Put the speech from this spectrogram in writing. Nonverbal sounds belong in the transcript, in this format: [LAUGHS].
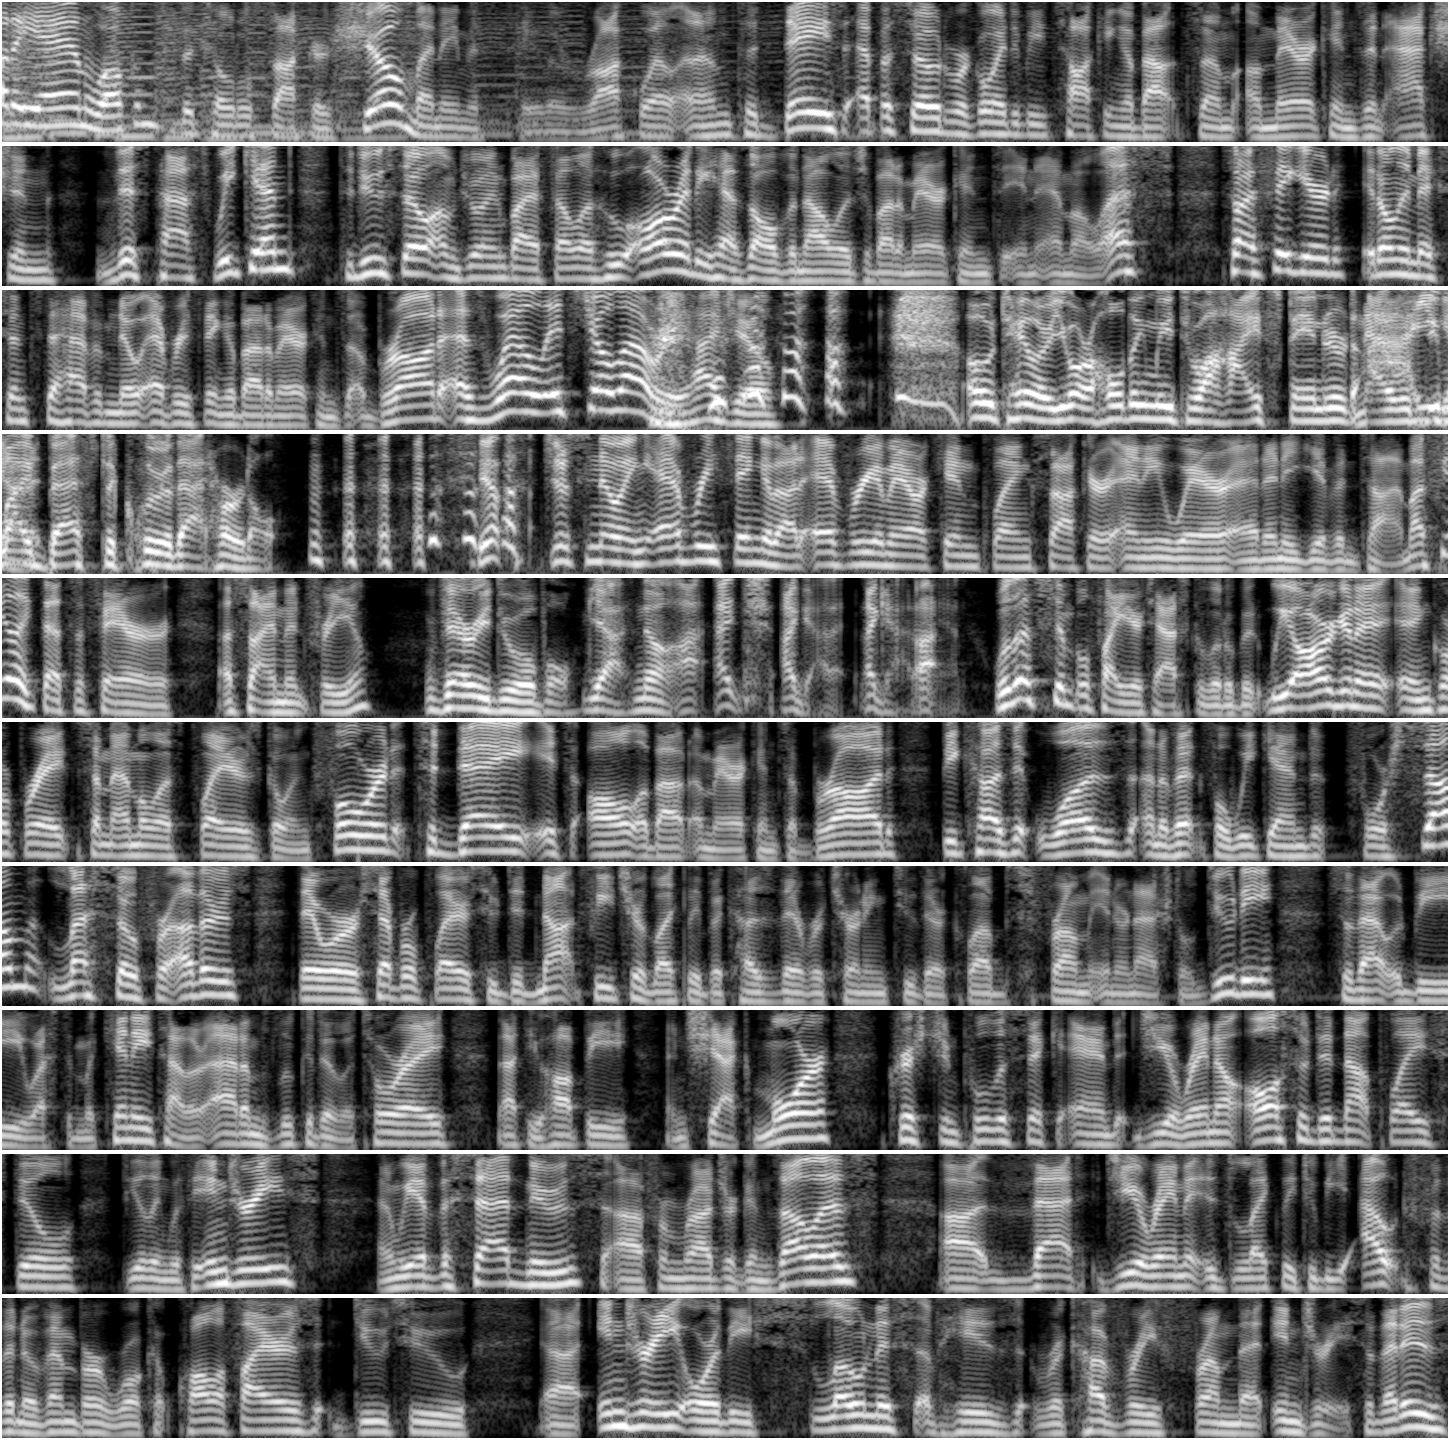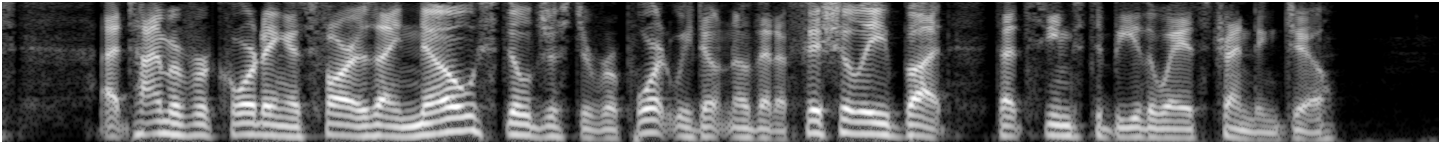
Everybody, and welcome to the Total Soccer Show. My name is Taylor Rockwell, and on today's episode, we're going to be talking about some Americans in action this past weekend. To do so, I'm joined by a fella who already has all the knowledge about Americans in MLS, so I figured it only makes sense to have him know everything about Americans abroad as well. It's Joe Lowery. Hi, Joe. [LAUGHS] [LAUGHS] Oh, Taylor, you are holding me to a high standard. Nah, I will do my it. best to clear that hurdle. [LAUGHS] yep, just knowing everything about every American playing soccer anywhere at any given time. I feel like that's a fair assignment for you. Very doable. Yeah, no, I, I, I got it. I got it, uh, man. Well, let's simplify your task a little bit. We are going to incorporate some MLS players going forward. Today, it's all about Americans abroad because it was an eventful weekend for some, less so for others. There were several players who did not feature, likely because they're returning to their clubs from international duty. So that would be Weston McKennie, Tyler Adams, Luca De La Torre, Matthew Hoppe, and Shaq Moore. Christian Pulisic and Gio Reyna also did not play, still dealing with injuries. And we have the sad news uh, from Roger Gonzalez uh, that Gio Reyna is likely to be out for the November World Cup qualifiers due to uh, injury or the slowness of his recovery from that injury. So that is. At time of recording, as far as I know, still just a report. We don't know that officially, but that seems to be the way it's trending, Joe.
